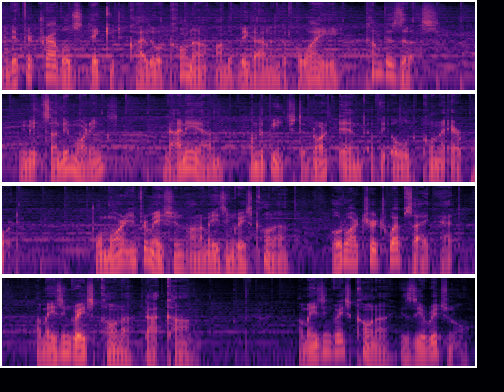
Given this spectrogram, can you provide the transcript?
And if your travels take you to Kailua Kona on the Big Island of Hawaii, come visit us. We meet Sunday mornings, 9 a.m., on the beach at the north end of the old Kona Airport. For more information on Amazing Grace Kona, go to our church website at amazinggracekona.com. Amazing Grace Kona is the original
